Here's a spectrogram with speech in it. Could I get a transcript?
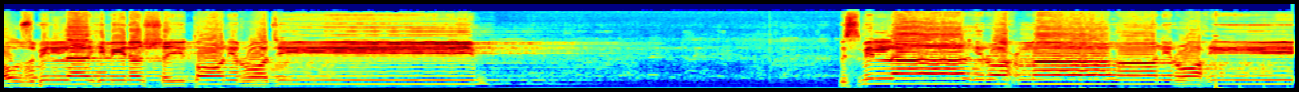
أعوذ بالله من الشيطان الرجيم. بسم الله الرحمن الرحيم.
